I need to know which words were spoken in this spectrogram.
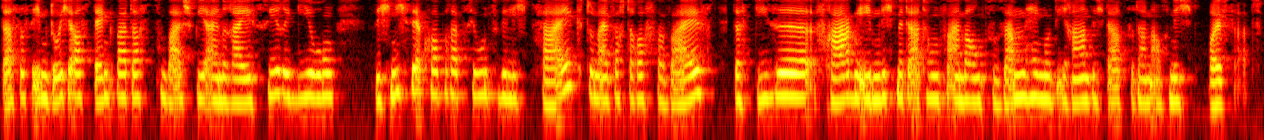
Da ist es eben durchaus denkbar, dass zum Beispiel eine Raisi-Regierung sich nicht sehr kooperationswillig zeigt und einfach darauf verweist, dass diese Fragen eben nicht mit der Atomvereinbarung zusammenhängen und Iran sich dazu dann auch nicht äußert.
